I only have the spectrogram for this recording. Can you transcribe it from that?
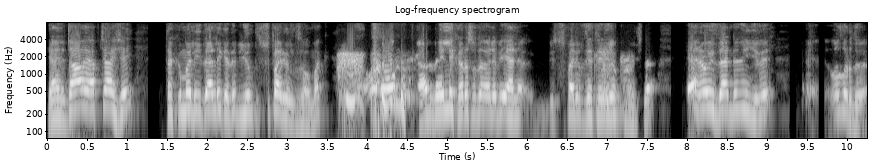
Yani daha yapacağın şey takıma liderlik edip yıldız, süper yıldız olmak. Abi. Belli Caruso'da öyle bir yani bir süper yıldız yeteneği yok mu işte. Yani o yüzden dediğin gibi e, olurdu.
